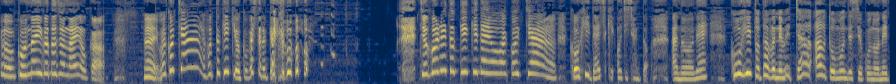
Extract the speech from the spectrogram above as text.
うん、こんな言い方じゃないのか。はい。まこちゃん、ホットケーキを焦がしたのかい？チョコレートケーキだよ、まこちゃん。コーヒー大好きおじちゃんと。あのね、コーヒーと多分ね、めっちゃ合うと思うんですよ、このね、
